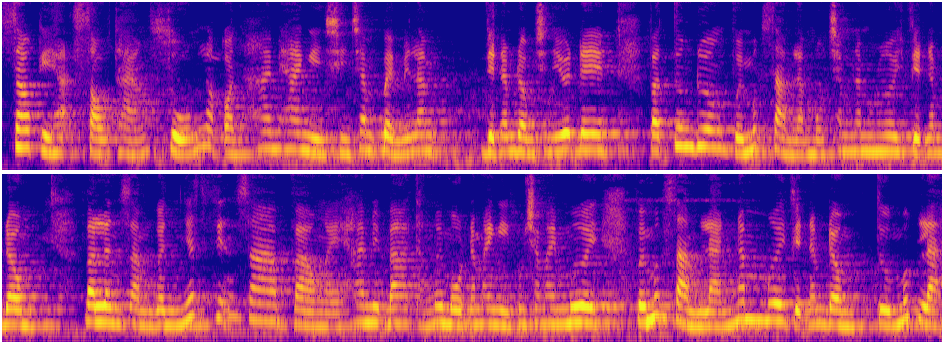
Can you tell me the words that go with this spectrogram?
giao kỳ hạn 6 tháng xuống là còn 22.975 Việt Nam đồng trên USD và tương đương với mức giảm là 150 Việt Nam đồng. Và lần giảm gần nhất diễn ra vào ngày 23 tháng 11 năm 2020 với mức giảm là 50 Việt Nam đồng từ mức là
